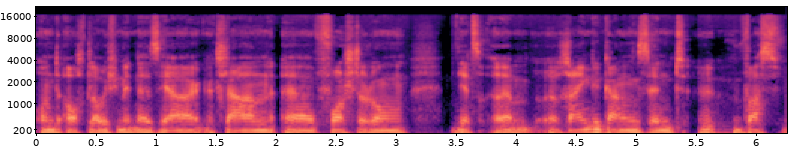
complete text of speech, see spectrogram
und auch, glaube ich, mit einer sehr klaren äh, Vorstellung jetzt ähm, reingegangen sind, was,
